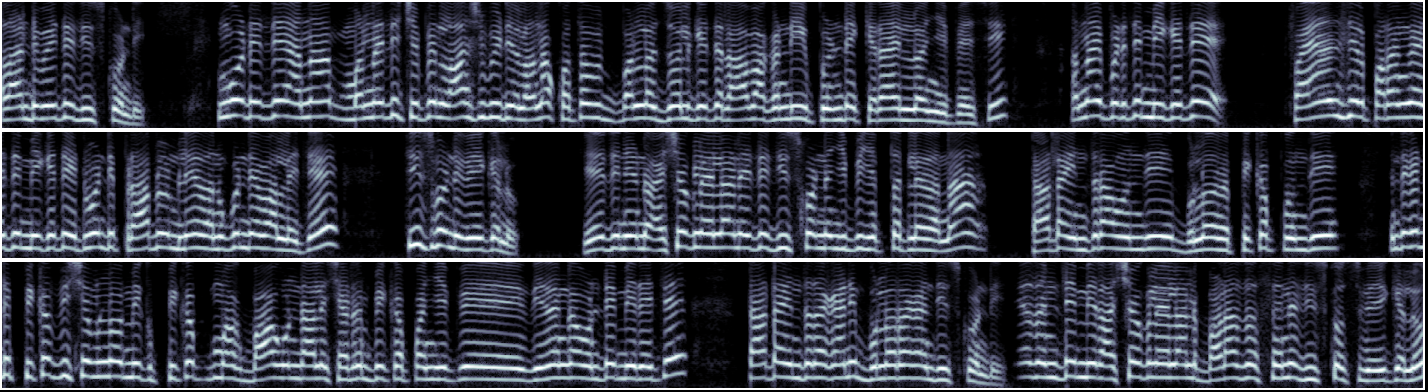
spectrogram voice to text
అలాంటివి అయితే తీసుకోండి. ఇంకోటి అయితే అన్న మొన్నైతే చెప్పిన లాస్ట్ వీడియోలో అన్న కొత్త బండ్ల జోలికి అయితే రావాకండి ఇప్పుడుండే కిరాయిల్లో అని చెప్పేసి. అన్న ఇప్పుడైతే మీకైతే ఫైనాన్షియల్ పరంగా అయితే మీకైతే ఎటువంటి ప్రాబ్లం లేదు అనుకునే వాళ్ళైతే తీసుకోండి వెహికల్ ఏది నేను అశోక్ లైలాన్ అయితే తీసుకోండి అని చెప్పి చెప్తట్లేదన్నా. టాటా ఇంత్రా ఉంది బులో పికప్ ఉంది. ఎందుకంటే పికప్ విషయంలో మీకు పికప్ మాకు బాగుండాలి సడన్ పికప్ అని చెప్పే విధంగా ఉంటే మీరైతే టాటా ఇంత్రా కానీ బుల్లరా కానీ తీసుకోండి. లేదంటే మీరు అశోక్ లైలాండ్ బడాదస్ అయినా తీసుకోవచ్చు వెహికల్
